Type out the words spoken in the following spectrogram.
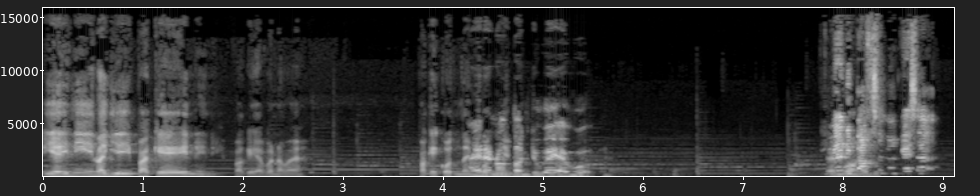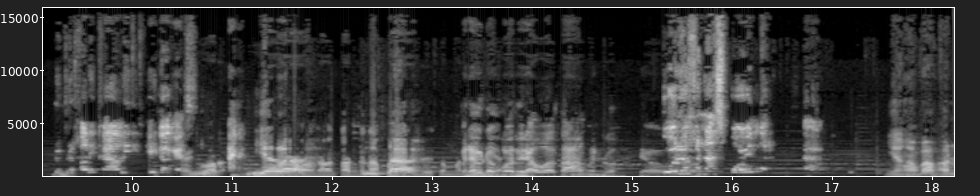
Iya ini lagi pakai ini nih, pakai apa namanya? Pakai konten akhirnya nonton juga ya, Bu. Eh, Iya gua- dipaksa sama Kesa Udah berkali-kali Eh gak Eh, gua, Iyalah. nonton kenapa Padahal udah ya? keluar dari awal tahun loh. Ya Gue udah kena spoiler Ya nggak apa-apa Ngomong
